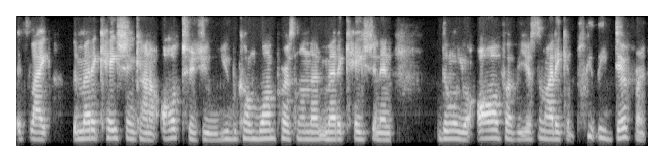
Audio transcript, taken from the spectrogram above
it's like the medication kind of alters you. You become one person on that medication, and then when you're off of it, you're somebody completely different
